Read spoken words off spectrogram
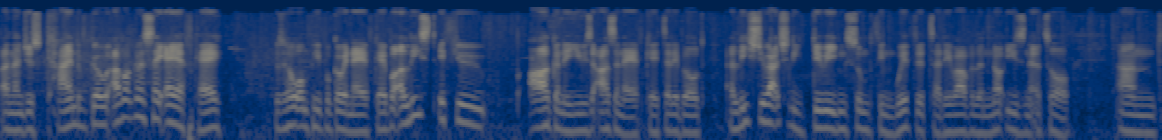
and then just kind of go. I'm not going to say AFK because I don't want people going AFK, but at least if you are going to use it as an AFK Teddy build, at least you're actually doing something with the Teddy rather than not using it at all. And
